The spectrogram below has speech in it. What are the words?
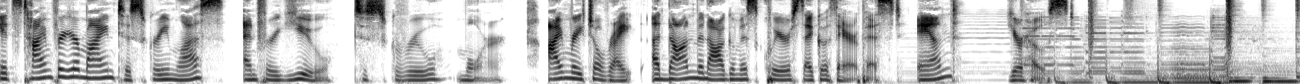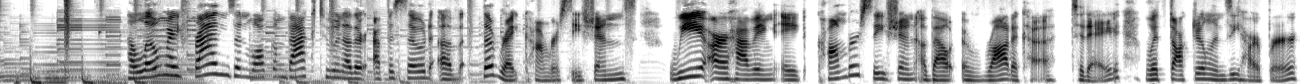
It's time for your mind to scream less and for you to screw more. I'm Rachel Wright, a non monogamous queer psychotherapist and your host. Hello, my friends, and welcome back to another episode of The Wright Conversations. We are having a conversation about erotica today with Dr. Lyndsey Harper.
